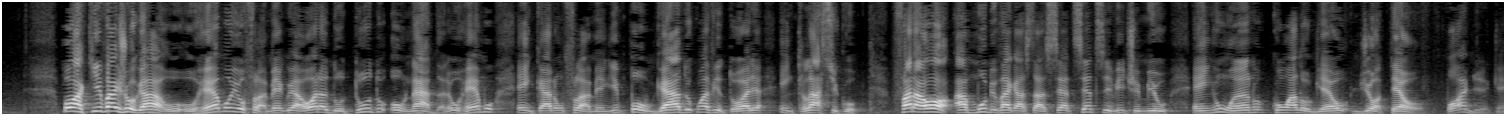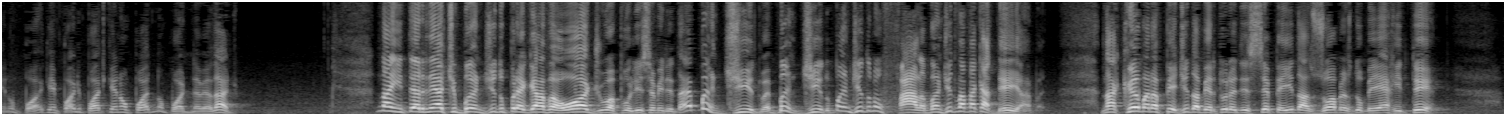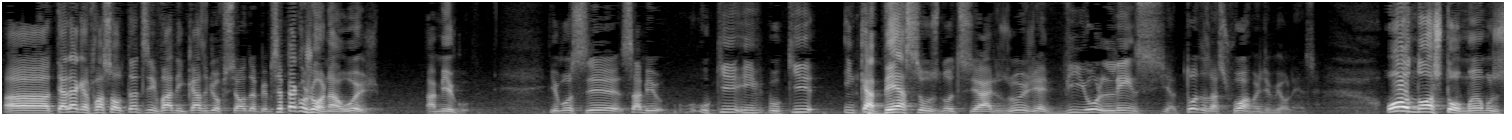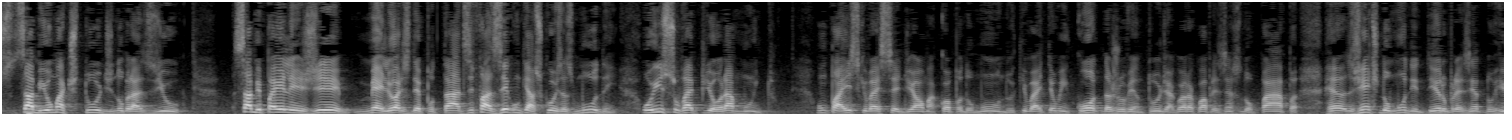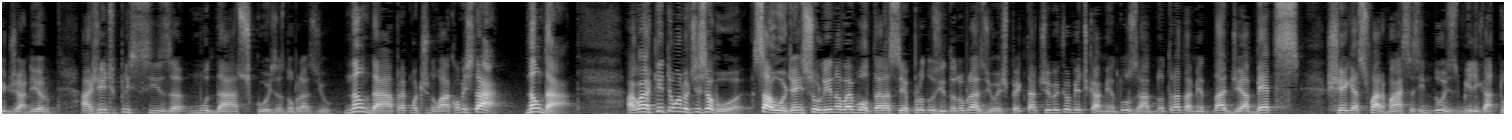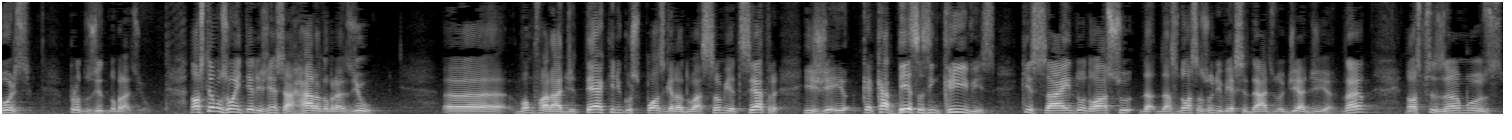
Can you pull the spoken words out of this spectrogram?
Bom, aqui vai jogar o, o, Remo e o Flamengo. É a hora do tudo ou nada. Né? O Remo encara um Flamengo empolgado com a vitória em clássico. Faraó, a MUB vai gastar 720 mil em um ano com aluguel de hotel. Pode? Quem não pode? Quem pode, pode. Quem não pode, não pode, não é verdade? Na internet, bandido pregava ódio à polícia militar. É bandido, é bandido. Bandido não fala, bandido vai pra cadeia. Na Câmara, pedido abertura de CPI das obras do BRT. Uh, telégrafo, assaltantes invadem casa de oficial da PM. Você pega o jornal hoje, amigo, e você sabe o que, o que encabeça os noticiários hoje é violência, todas as formas de violência. Ou nós tomamos, sabe, uma atitude no Brasil, sabe, para eleger melhores deputados e fazer com que as coisas mudem, ou isso vai piorar muito um país que vai sediar uma Copa do Mundo, que vai ter um encontro da juventude agora com a presença do Papa, gente do mundo inteiro presente no Rio de Janeiro. A gente precisa mudar as coisas no Brasil. Não dá para continuar como está. Não dá. Agora, aqui tem uma notícia boa. Saúde, a insulina vai voltar a ser produzida no Brasil. A expectativa é que o medicamento usado no tratamento da diabetes chegue às farmácias em 2014, produzido no Brasil. Nós temos uma inteligência rara no Brasil, Uh, vamos falar de técnicos, pós-graduação e etc., e cabeças incríveis que saem do nosso, das nossas universidades no dia a dia. Né? Nós precisamos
